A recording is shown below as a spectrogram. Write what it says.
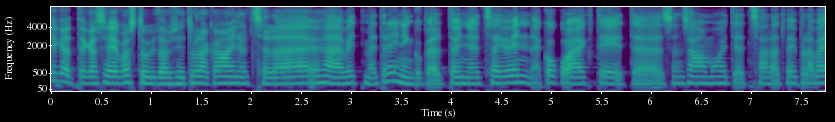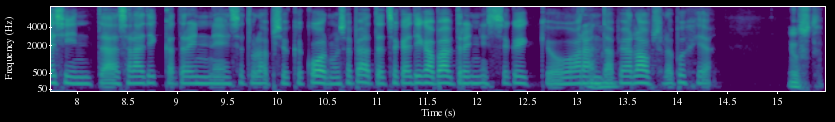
tegelikult ega see vastupidavus ei tule ka ainult selle ühe võtmetreeningu pealt, on ju, et sa ju enne kogu aeg teed, see on samamoodi, et sa oled võib-olla väsinud, sa lähed ikka trenni, see tuleb sihuke koormuse pealt, et sa käid iga päev trennis, see kõik ju arendab mm -hmm. ja laob sulle põhja. just,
